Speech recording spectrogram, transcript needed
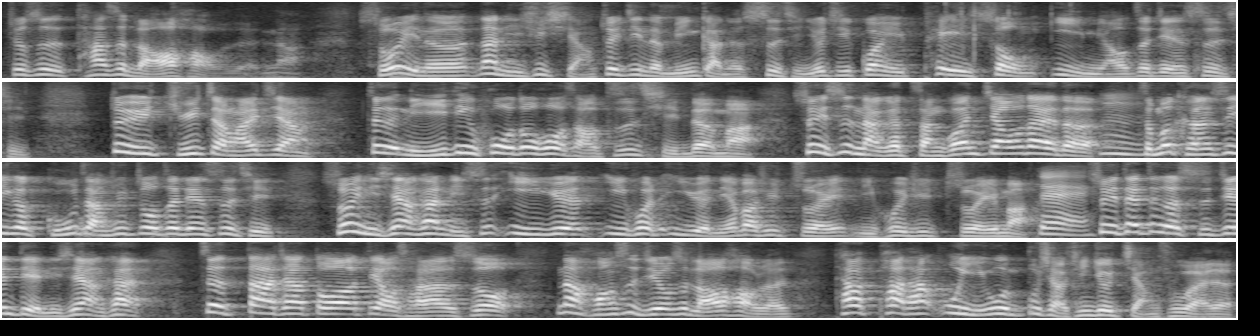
就是他是老好人呐，所以呢，那你去想最近的敏感的事情，尤其关于配送疫苗这件事情，对于局长来讲。这个你一定或多或少知情的嘛，所以是哪个长官交代的？嗯，怎么可能是一个股长去做这件事情？所以你想想看，你是议院议会的议员，你要不要去追？你会去追嘛？对。所以在这个时间点，你想想看，这大家都要调查的时候，那黄世杰又是老好人，他怕他问一问，不小心就讲出来了。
